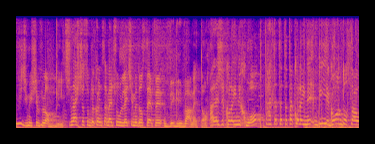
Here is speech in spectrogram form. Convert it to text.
widzimy się w lobby. 13 osób do końca meczu, lecimy do strefy, wygrywamy to. Ale że kolejny chłop, ta, ta, ta, ta, ta kolejny, bije go, dostał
